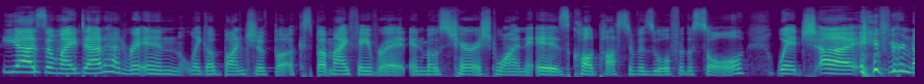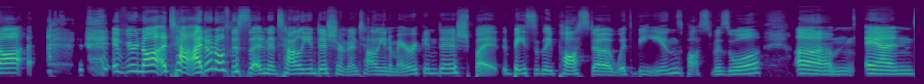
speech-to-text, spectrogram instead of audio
Yeah, so my dad had written like a bunch of books, but my favorite and most cherished one is called Pasta Fazool for the Soul, which uh if you're not if you're not Italian, I don't know if this is an Italian dish or an Italian American dish, but basically pasta with beans, pasta fazool. Um, and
